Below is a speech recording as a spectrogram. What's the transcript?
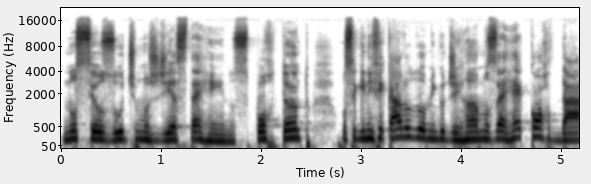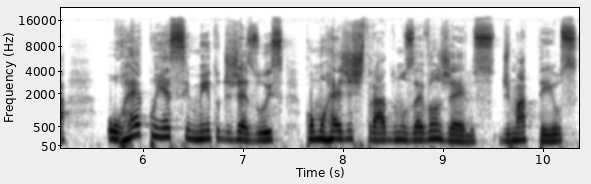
nos seus últimos dias terrenos. Portanto, o significado do Domingo de Ramos é recordar o reconhecimento de Jesus como registrado nos evangelhos de Mateus,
